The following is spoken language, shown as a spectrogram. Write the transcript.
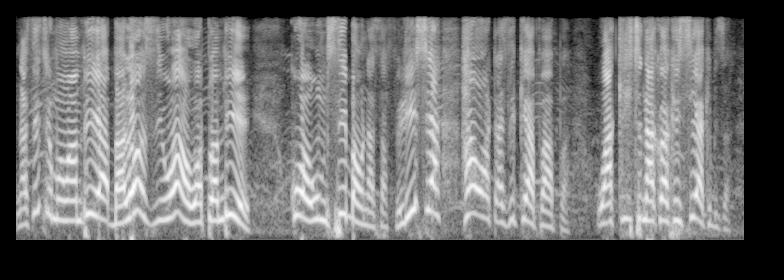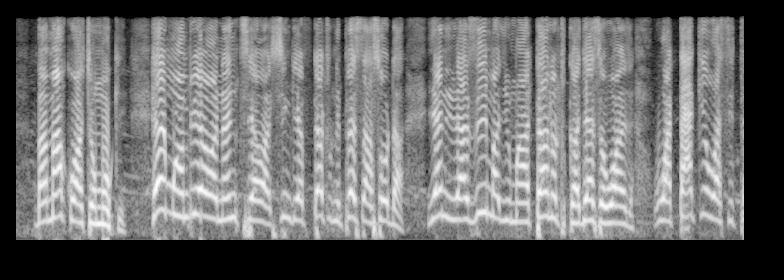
Na sisi tumemwambia balozi wao watuambie kuwa umsiba msiba unasafirisha hawa watazike hapa hapa. Wakisha na kuhakikishia kabisa. Bamako wachomoke. He, mwambie wananchi hawa shilingi elfu tatu ni pesa ya soda. Yaani lazima Jumatano tukajaze uwanja. Watake wasitake.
